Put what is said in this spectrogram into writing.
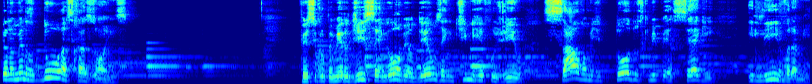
pelo menos duas razões Versículo 1 diz: Senhor meu Deus, em ti me refugio, salva-me de todos que me perseguem e livra-me.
